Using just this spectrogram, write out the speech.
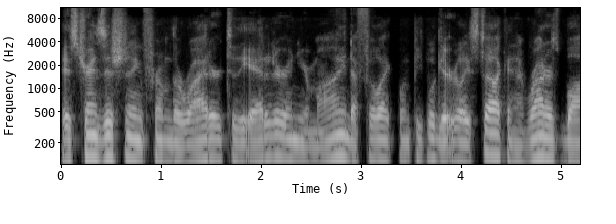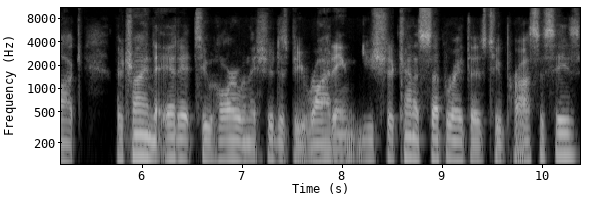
is transitioning from the writer to the editor in your mind. I feel like when people get really stuck and have writer's block, they're trying to edit too hard when they should just be writing. You should kind of separate those two processes.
